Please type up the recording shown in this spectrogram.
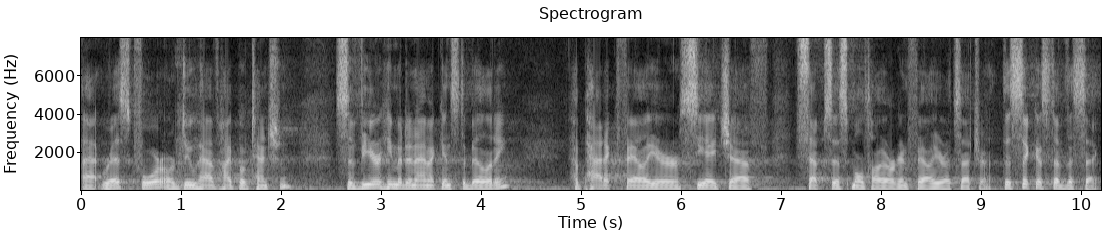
at risk for or do have hypotension, severe hemodynamic instability, hepatic failure, CHF, sepsis, multi-organ failure, etc. The sickest of the sick.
